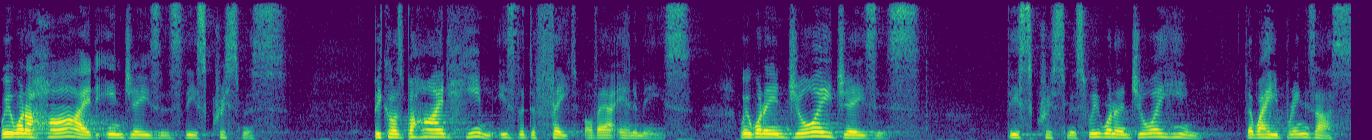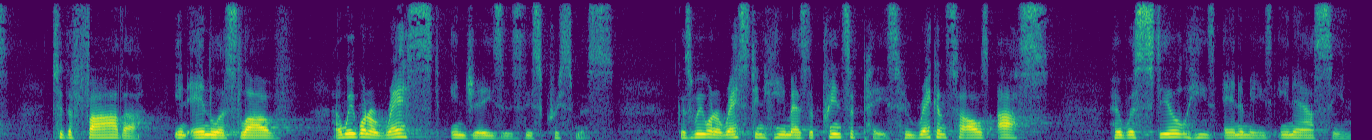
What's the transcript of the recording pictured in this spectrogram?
We want to hide in Jesus this Christmas because behind Him is the defeat of our enemies. We want to enjoy Jesus this Christmas. We want to enjoy Him the way He brings us to the Father in endless love. And we want to rest in Jesus this Christmas because we want to rest in Him as the Prince of Peace who reconciles us who were still his enemies in our sin.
